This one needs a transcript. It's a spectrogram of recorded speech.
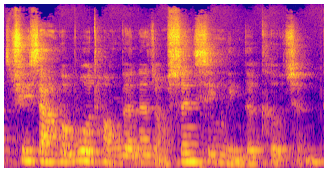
去上过不同的那种身心灵的课程，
